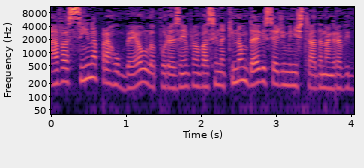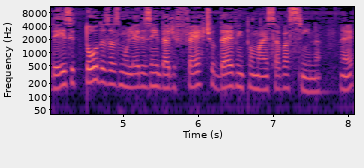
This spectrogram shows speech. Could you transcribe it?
a vacina para rubéola, por exemplo, é uma vacina que não deve ser administrada na gravidez e todas as mulheres em idade fértil devem tomar essa vacina. Né?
